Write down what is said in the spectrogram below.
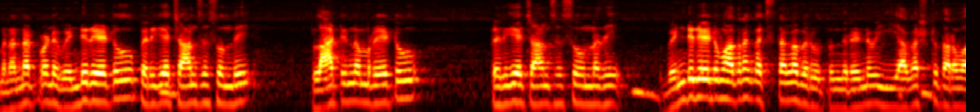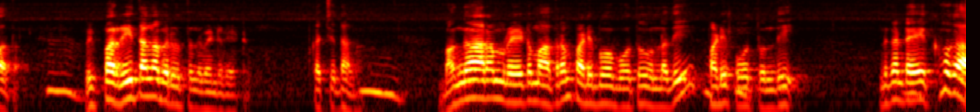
మీరు అన్నటువంటి వెండి రేటు పెరిగే ఛాన్సెస్ ఉంది. ప్లాటినం రేటు పెరిగే ఛాన్సెస్ ఉన్నది. వెండి రేటు మాత్రం ఖచ్చితంగా పెరుగుతుంది. రెండు ఈ ఆగస్టు తర్వాత. విపరీతంగా పెరుగుతుంది వెండి రేటు. ఖచ్చితంగా. బంగారం రేటు మాత్రం పడిపోబోతూ ఉన్నది పడిపోతుంది. ఎందుకంటే ఎక్కువగా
